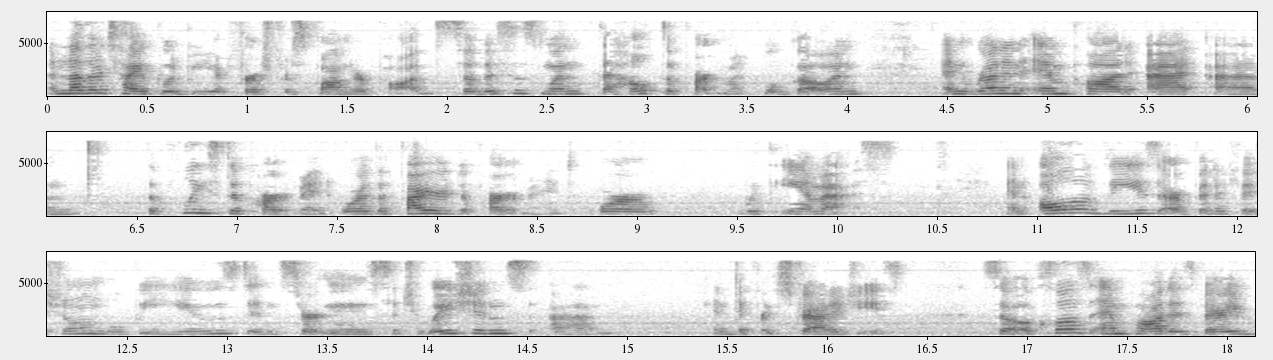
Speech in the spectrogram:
Another type would be a first responder pod. So this is when the health department will go and, and run an MPOD at um, the police department or the fire department or with EMS. And all of these are beneficial and will be used in certain situations um, and different strategies. So a closed MPOD is very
